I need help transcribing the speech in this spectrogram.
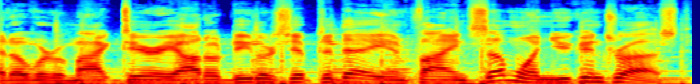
Head over to Mike Terry Auto Dealership today and find someone you can trust.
